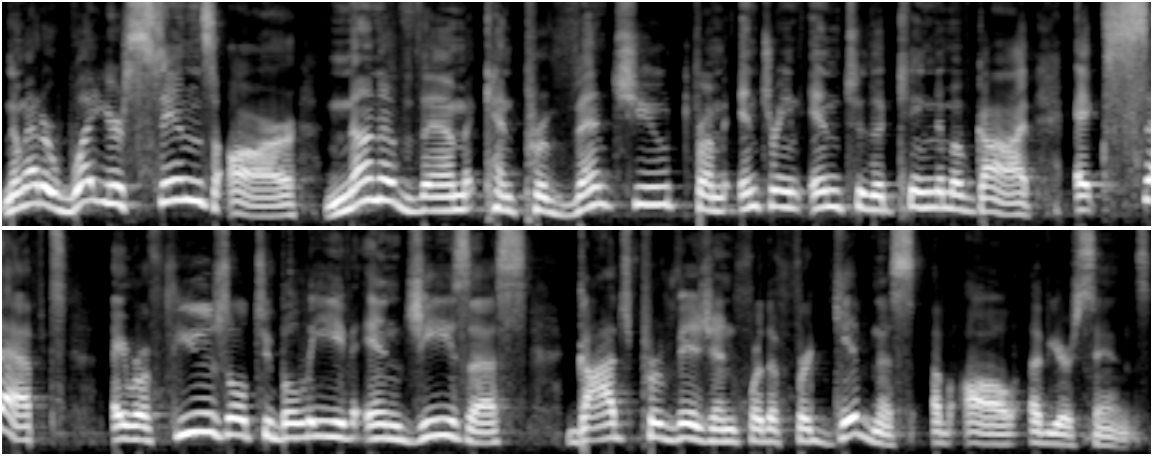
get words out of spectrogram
no matter what your sins are, none of them can prevent you from entering into the kingdom of God except a refusal to believe in Jesus, God's provision for the forgiveness of all of your sins.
